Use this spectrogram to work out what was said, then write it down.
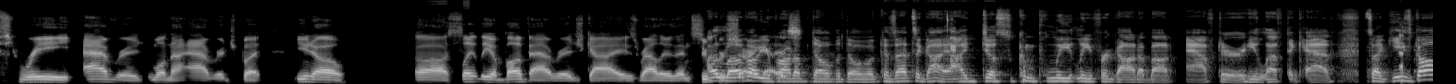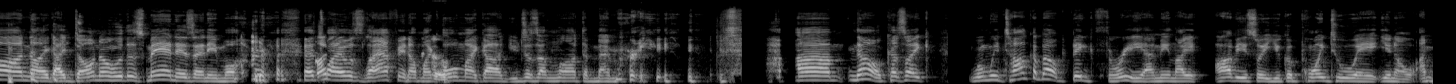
three average, well, not average, but you know, uh, slightly above average guys rather than super. I love how guys. you brought up Dellavedova because that's a guy I just completely forgot about after he left the Cav. It's like he's gone. like I don't know who this man is anymore. that's why I was laughing. I'm like, oh my god, you just unlocked a memory. um, no, because like when we talk about big three, I mean, like obviously you could point to a, you know, I'm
